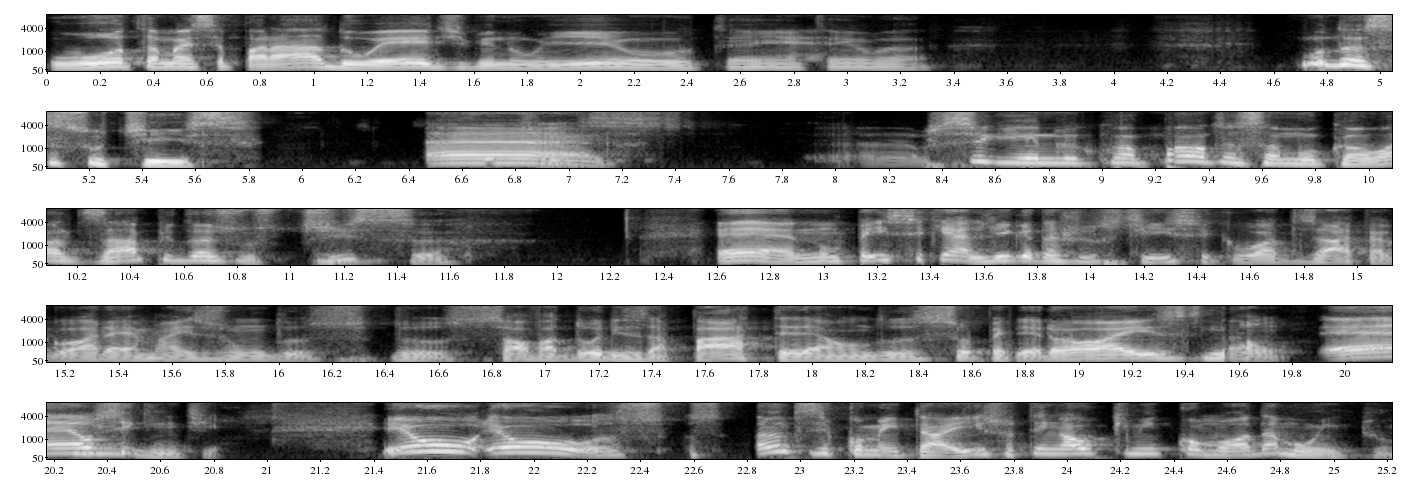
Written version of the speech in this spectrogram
O O tá mais separado, o E diminuiu, tem, é. tem uma mudança sutis. É, sutis. Seguindo com a pauta, Samuca, o WhatsApp da Justiça. É, não pense que é a Liga da Justiça, que o WhatsApp agora é mais um dos, dos salvadores da pátria, é um dos super-heróis. Não. É, o seguinte. Eu, eu, antes de comentar isso, tem algo que me incomoda muito.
